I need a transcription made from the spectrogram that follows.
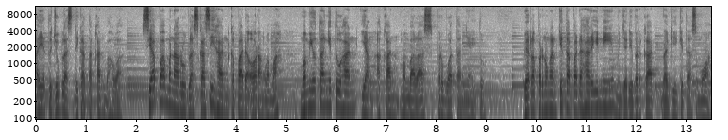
ayat 17 dikatakan bahwa siapa menaruh belas kasihan kepada orang lemah, memiutangi Tuhan yang akan membalas perbuatannya itu. Biarlah perenungan kita pada hari ini menjadi berkat bagi kita semua.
